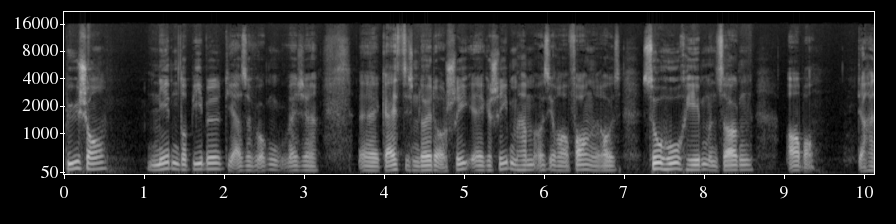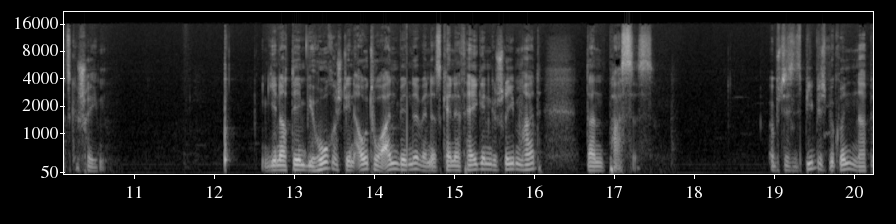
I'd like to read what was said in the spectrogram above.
Bücher neben der Bibel, die also irgendwelche äh, geistlichen Leute äh, geschrieben haben aus ihrer Erfahrung heraus, so hochheben und sagen, aber der hat es geschrieben. Je nachdem, wie hoch ich den Autor anbinde, wenn es Kenneth Hagin geschrieben hat, dann passt es. Ob ich das jetzt biblisch begründen hab,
